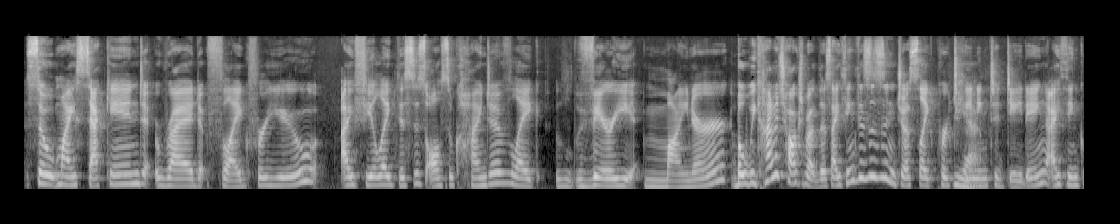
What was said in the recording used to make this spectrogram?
So my second red flag for you, I feel like this is also kind of like very minor, but we kind of talked about this. I think this isn't just like pertaining Yeah. to dating. I think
